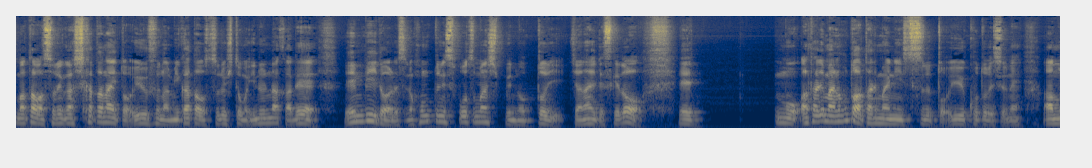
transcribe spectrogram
またはそれが仕方ないというふうな見方をする人もいる中で、エンビードはですね、本当にスポーツマンシップにのっとりじゃないですけど、えーもう当たり前のことを当たり前にするということですよね。あの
